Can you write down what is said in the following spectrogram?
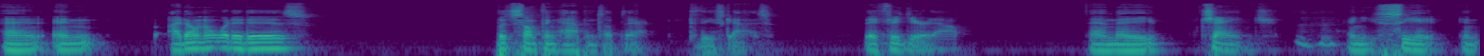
And, and I don't know what it is, but something happens up there to these guys. They figure it out and they change and you see it in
